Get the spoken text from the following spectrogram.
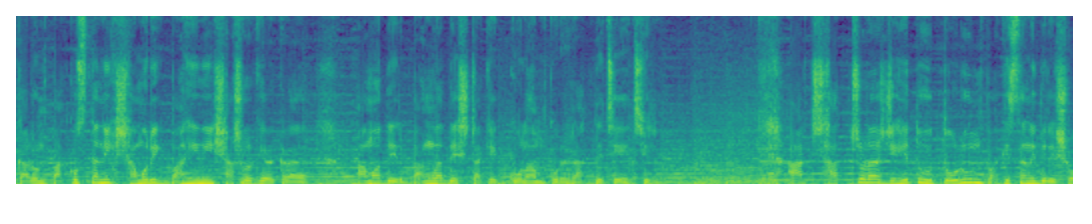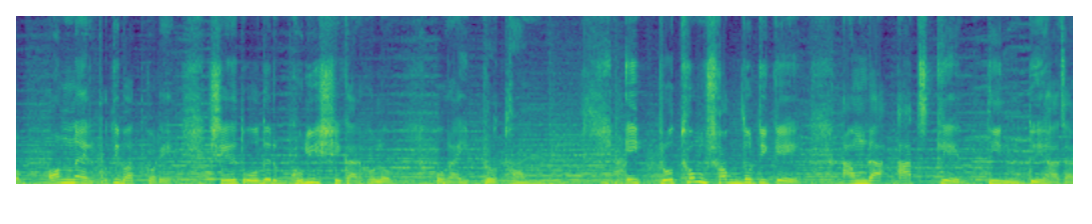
কারণ পাকিস্তানি সামরিক বাহিনী শাসকেরা আমাদের বাংলাদেশটাকে গোলাম করে রাখতে চেয়েছিল। আর ছাত্ররা যেহেতু তরুণ পাকিস্তানিদের এসব অন্যায়ের প্রতিবাদ করে, সেহেতু ওদের গুলির শিকার হলো ওরাই প্রথম। এই প্রথম শব্দটিকে আমরা আজকের দিন দুই হাজার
